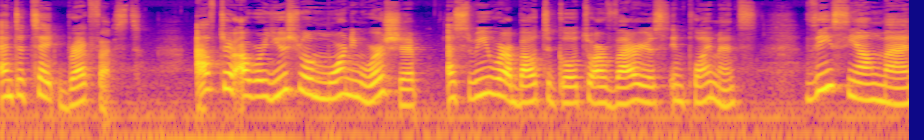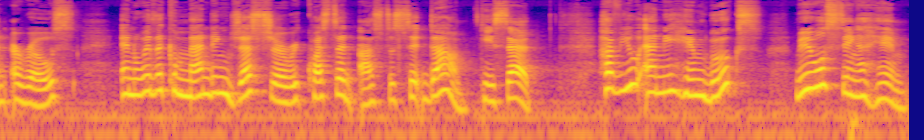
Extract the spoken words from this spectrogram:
and to take breakfast. After our usual morning worship, as we were about to go to our various employments, this young man arose and with a commanding gesture requested us to sit down. He said, Have you any hymn books? We will sing a hymn.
